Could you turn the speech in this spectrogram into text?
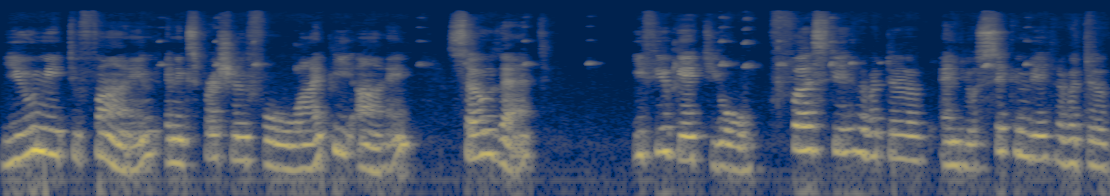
you need to find an expression for ypi so that if you get your first derivative and your second derivative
